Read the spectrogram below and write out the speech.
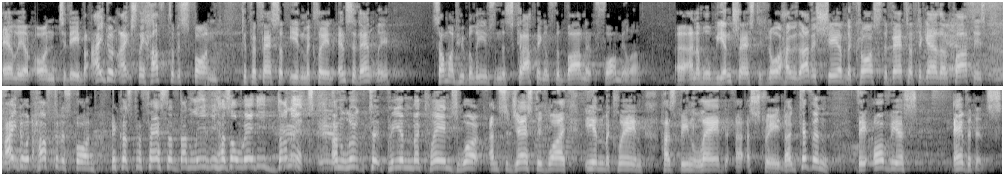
earlier on today. But I don't actually have to respond to Professor Iain McLean. Incidentally, someone who believes in the scrapping of the Barnett formula, Uh, and I will be interested to know how that is shared across the Better Together parties. I don't have to respond because Professor Dunleavy has already done it and looked at Iain McLean's work and suggested why Iain McLean has been led uh, astray. Now, given the obvious evidence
